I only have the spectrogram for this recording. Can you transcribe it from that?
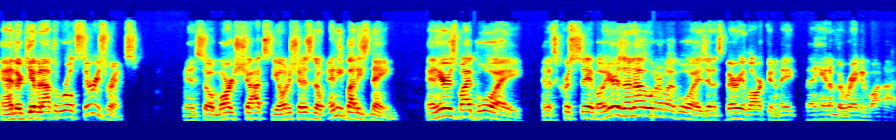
and they're giving out the World Series rings. And so Marge Schott, the owner, she doesn't know anybody's name. And here's my boy, and it's Chris Sabo. Here's another one of my boys, and it's Barry Larkin, and they, they hand him the ring and whatnot.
